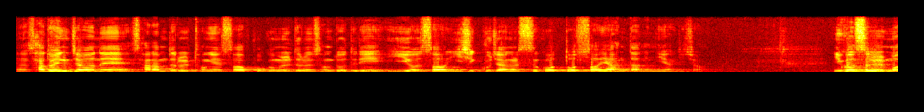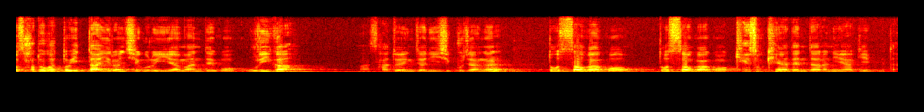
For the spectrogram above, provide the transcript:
어, 사도행전의 사람들을 통해서 복음을 들은 성도들이 이어서 29장을 쓰고 또 써야 한다는 이야기죠. 이것을 뭐 사도가 또 있다 이런 식으로 이해하면 안 되고 우리가 아, 사도행전 29장을 또 써가고 또 써가고 계속해야 된다는 이야기입니다.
